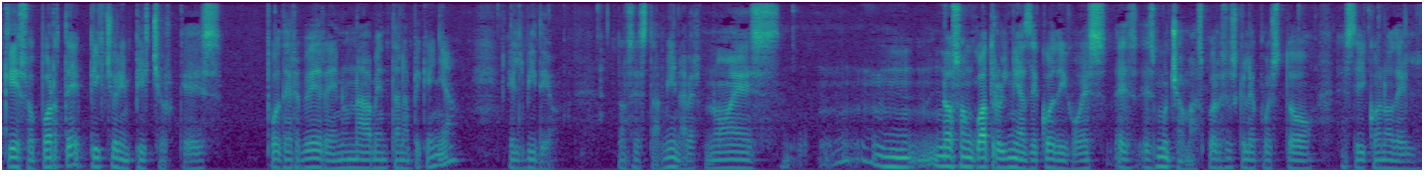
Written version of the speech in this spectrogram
que soporte Picture in Picture, que es poder ver en una ventana pequeña el vídeo. Entonces también, a ver, no es no son cuatro líneas de código, es, es, mucho más. Por eso es que le he puesto este icono del,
